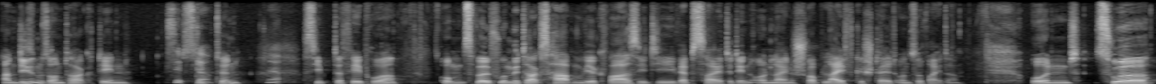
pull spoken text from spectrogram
an diesem Sonntag, den 7. 7. Ja. 7. Februar, Um 12 Uhr mittags haben wir quasi die Webseite, den Online-Shop live gestellt und so weiter. Und zur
